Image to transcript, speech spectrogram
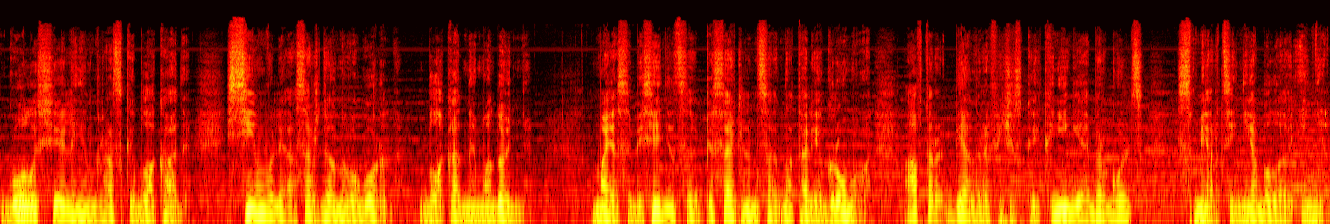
голосе ленинградской блокады, символе осажденного города, блокадной Мадонне. Моя собеседница – писательница Наталья Громова, автор биографической книги Абергольц «Смерти не было и нет».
